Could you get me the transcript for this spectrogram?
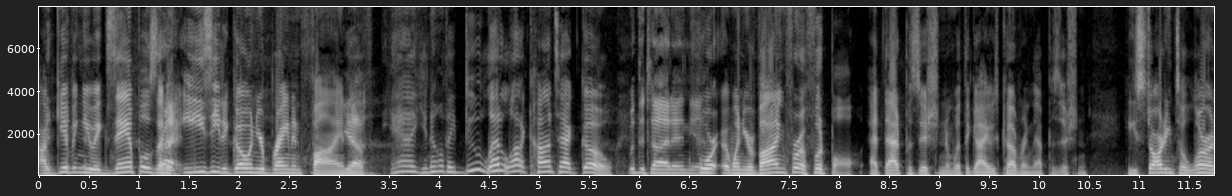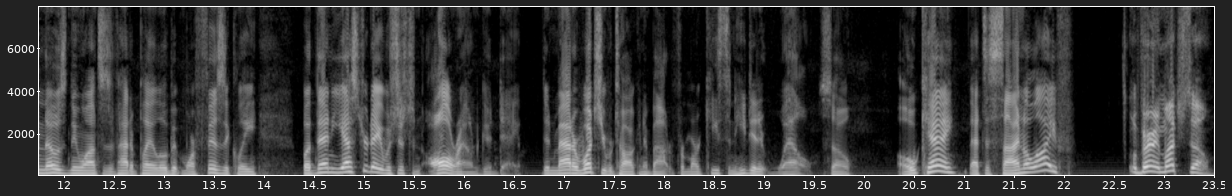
I'm giving you examples that Right. are easy to go in your brain and find. Yeah. Of yeah, you know they do let a lot of contact go With the tight end, yeah. for uh, when you're vying for a football at that position and with the guy who's covering that position. He's starting to learn those nuances of how to play a little bit more physically. But then yesterday was just an all around good day. Didn't matter what you were talking about. For Marquise, he did it well. So okay, that's a sign of life. Well, very much so.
